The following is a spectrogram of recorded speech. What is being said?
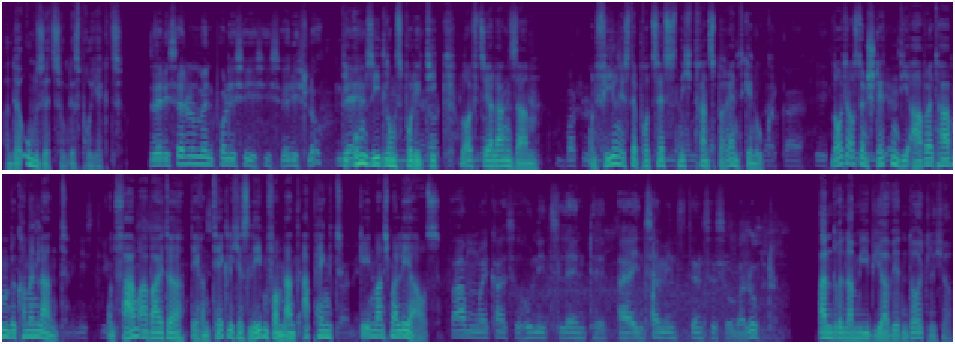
an der Umsetzung des Projekts. Die Umsiedlungspolitik läuft sehr langsam und vielen ist der Prozess nicht transparent genug. Leute aus den Städten, die Arbeit haben, bekommen Land. Und Farmarbeiter, deren tägliches Leben vom Land abhängt, gehen manchmal leer aus. Andere Namibier werden deutlicher.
